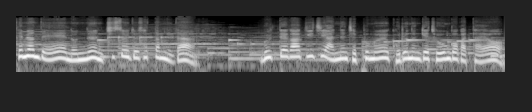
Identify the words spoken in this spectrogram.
세면대에 놓는 칫솔도 샀답니다. 물때가 끼지 않는 제품을 고르는 게 좋은 것 같아요.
